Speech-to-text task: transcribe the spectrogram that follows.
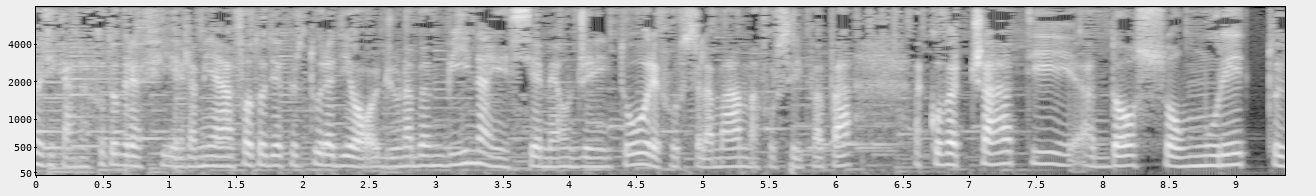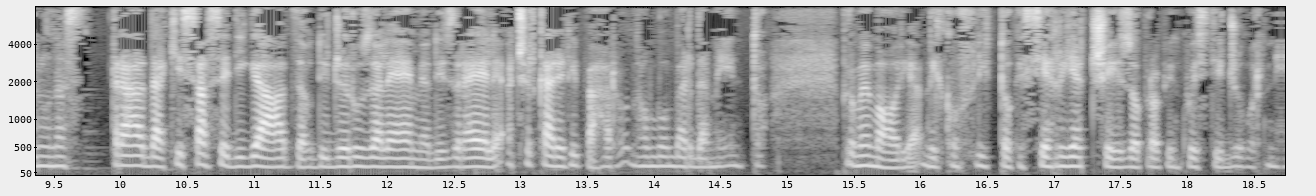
Radio Vaticana, fotografie, la mia foto di apertura di oggi, una bambina insieme a un genitore, forse la mamma, forse il papà, accovacciati addosso a un muretto in una strada, chissà se di Gaza o di Gerusalemme o di Israele, a cercare riparo da un bombardamento. Promemoria del conflitto che si è riacceso proprio in questi giorni.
